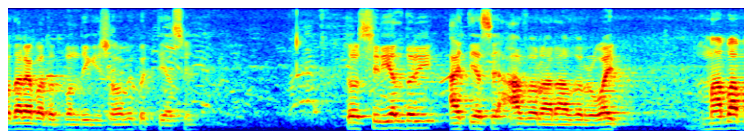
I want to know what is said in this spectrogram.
খোদার আবাদত বন্দিগি সবাই করতে আছে। তো সিরিয়াল ধরি আইতে আছে আজর আর আজর ওয়াইফ, মা বাপ।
